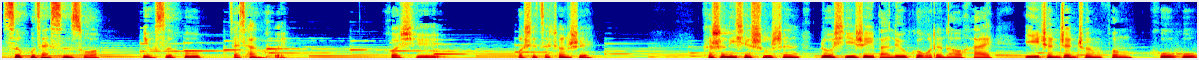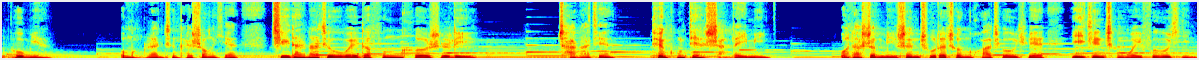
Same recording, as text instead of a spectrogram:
似乎在思索，又似乎在忏悔。或许我是在沉睡，可是那些书声如溪水般流过我的脑海，一阵阵春风呼呼扑面。我猛然睁开双眼，期待那久违的风和日丽。刹那间，天空电闪雷鸣，我那生命深处的春花秋月已经成为浮影。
